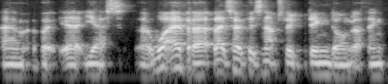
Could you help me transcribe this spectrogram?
um, but uh, yes, uh, whatever. Let's hope it's an absolute ding dong. I think.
